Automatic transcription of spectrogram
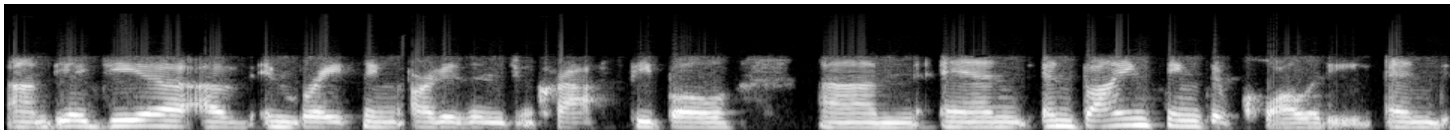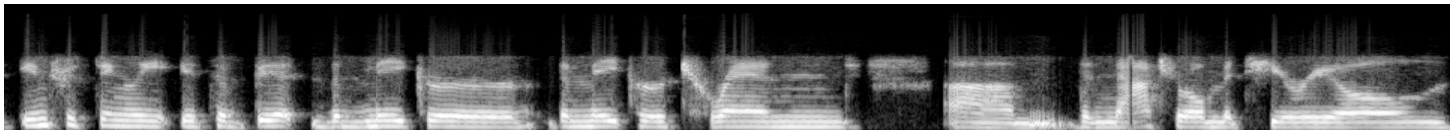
um, the idea of embracing artisans and craftspeople, um, and and buying things of quality. And interestingly, it's a bit the maker the maker trend, um, the natural materials.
